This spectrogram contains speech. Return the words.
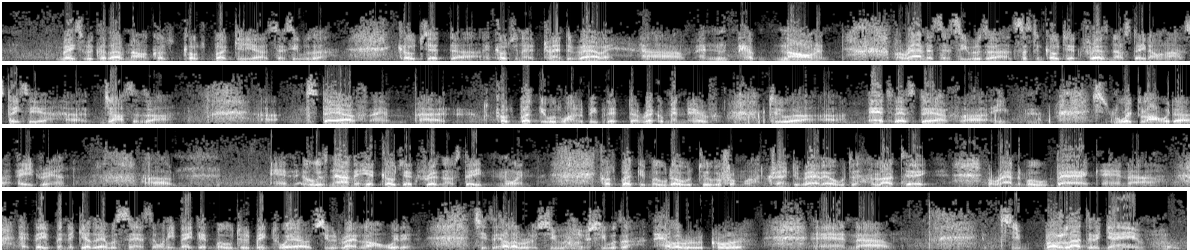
basically, because I've known Coach Coach Budke uh, since he was a coach at uh, coaching at Trinity Valley, um, and have known and Miranda since he was uh, assistant coach at Fresno State on uh, Stacy uh, Johnson's uh, uh, staff, and uh, Coach Budke was one of the people that uh, recommended her to uh, uh, add to that staff. Uh, he worked along with uh, Adrian. Um, and who is now the head coach at Fresno State. And when Coach Budke moved over to from uh, Trinity Valley over to La Tech, Miranda moved back, and uh, they've been together ever since. And when he made that move to the Big 12, she was right along with him. She's a hell of a she she was a hell of a recruiter, and. Um, she brought a lot to the game.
